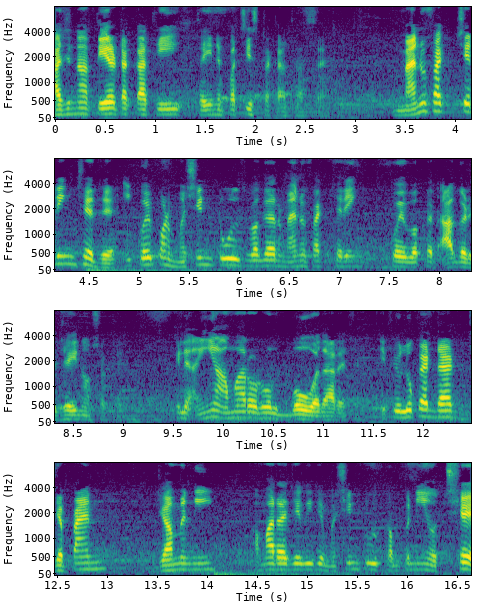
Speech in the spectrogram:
આજના તેર ટકાથી થઈને પચીસ ટકા થશે. મેન્યુફેક્ચરિંગ છે જે એ કોઈ પણ મશીન ટૂલ્સ વગર મેન્યુફેક્ચરિંગ કોઈ વખત આગળ જઈ ન શકે. એટલે અહીંયા અમારો રોલ બહુ વધારે છે. If you look at that Japan Germany અમારા જેવી જે મશીન ટૂલ કંપનીઓ છે,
